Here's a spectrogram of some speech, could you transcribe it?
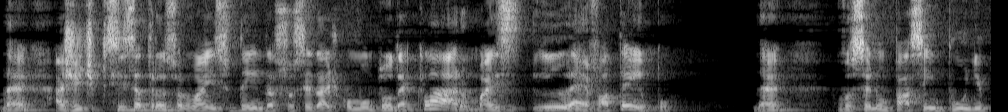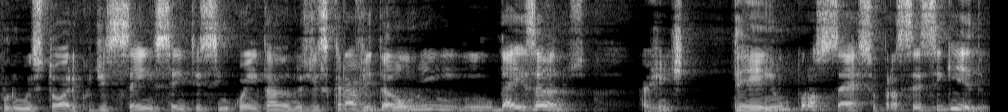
Né? A gente precisa transformar isso dentro da sociedade como um todo, é claro, mas leva tempo. Né? Você não passa impune por um histórico de 100, 150 anos de escravidão em, em 10 anos. A gente tem um processo para ser seguido.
